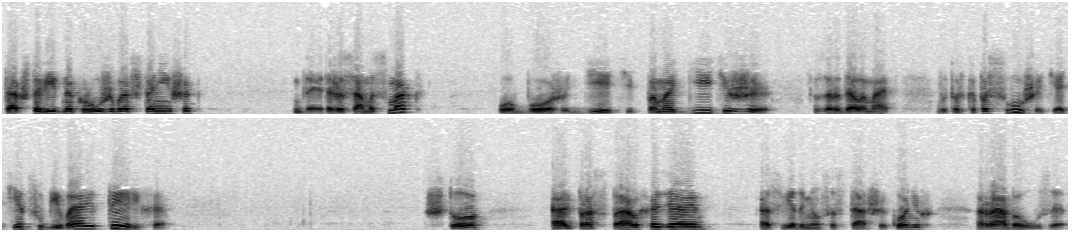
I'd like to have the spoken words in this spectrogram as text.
так что видно кружево от штанишек? Да это же самый смак. «О, Боже, дети, помогите же!» — зарыдала мать. «Вы только послушайте, отец убивает Эриха!» «Что? Аль проспал, хозяин?» — осведомился старший конюх раба Уза.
